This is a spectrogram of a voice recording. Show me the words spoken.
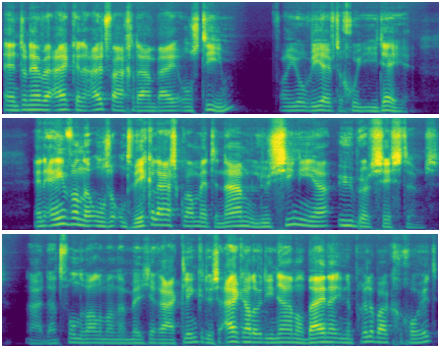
En toen hebben we eigenlijk een uitvraag gedaan bij ons team. Van joh, wie heeft er goede ideeën? En een van de, onze ontwikkelaars kwam met de naam Lucinia Uber Systems. Nou, dat vonden we allemaal een beetje raar klinken. Dus eigenlijk hadden we die naam al bijna in de prullenbak gegooid.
